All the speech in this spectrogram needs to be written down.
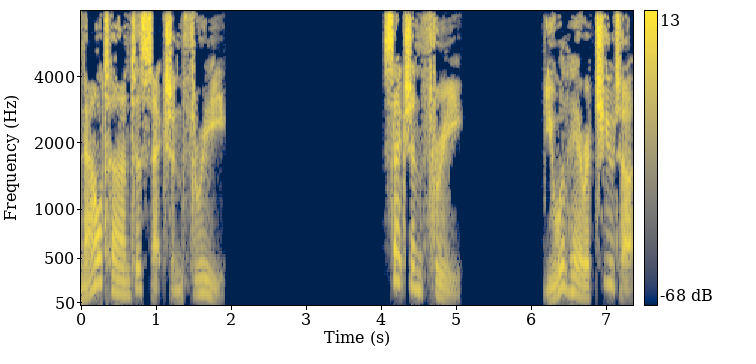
Now turn to section 3. Section 3. You will hear a tutor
